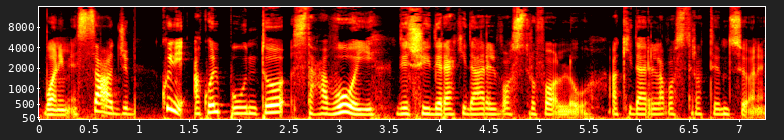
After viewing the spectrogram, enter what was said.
buoni messaggi. Quindi a quel punto sta a voi decidere a chi dare il vostro follow, a chi dare la vostra attenzione.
